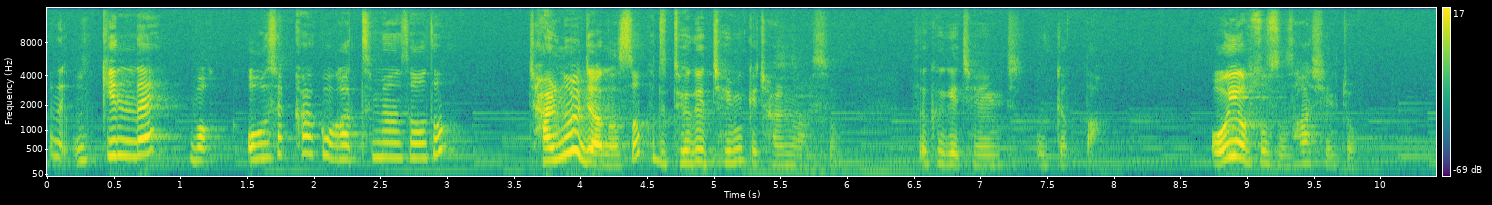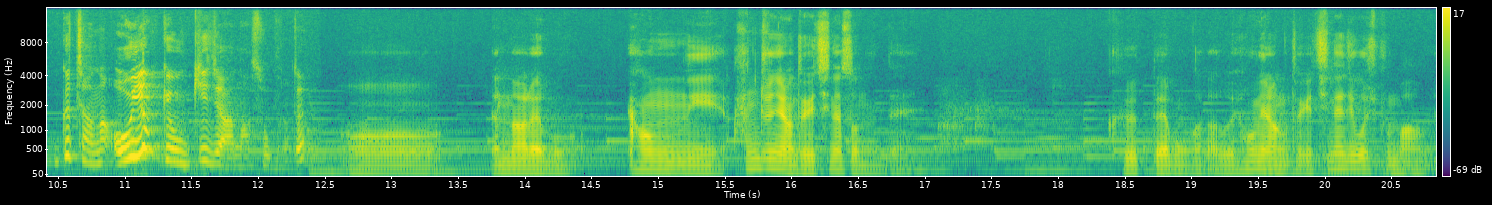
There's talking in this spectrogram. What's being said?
근데 웃긴데 막 어색할 것 같으면서도 잘 놀지 않았어? 근데 되게 재밌게 잘 놀았어. 그래서 그게 제일 웃겼다. 어이없었어 사실 좀. 그렇지 않아? 어이없게 웃기지 않았어 그때? 어 옛날에 뭐 형이 한준이랑 되게 친했었는데 그때 뭔가 나도 형이랑 되게 친해지고 싶은 마음에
